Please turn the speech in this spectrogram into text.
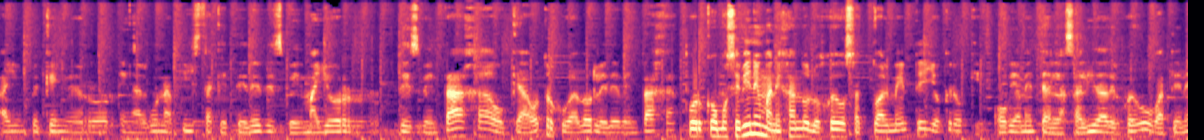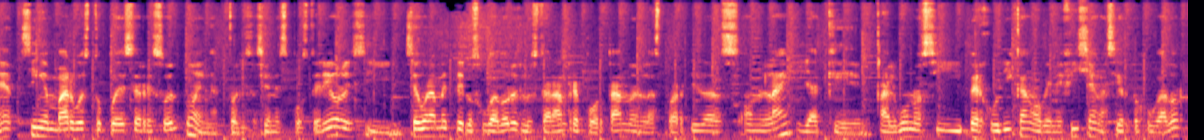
hay un pequeño error en alguna pista que te dé mayor desventaja o que a otro jugador le dé ventaja, por cómo se vienen manejando los juegos actualmente, yo creo que obviamente a la salida del juego va a tener. Sin embargo, esto puede ser resuelto en actualizaciones posteriores y seguramente los jugadores lo estarán reportando en las partidas online, ya que algunos sí perjudican o benefician a cierto jugador.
